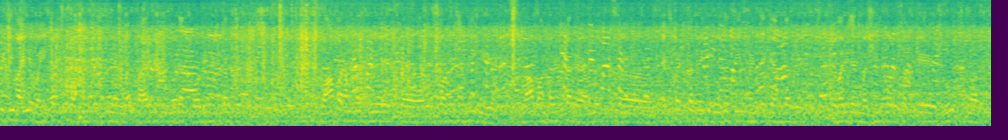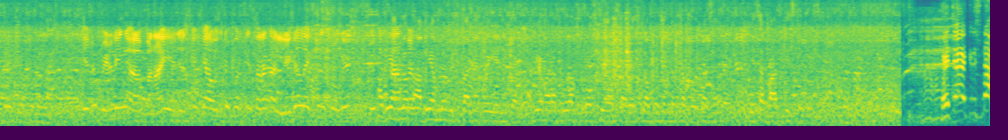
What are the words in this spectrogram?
की टीम आई है, वहीं पर किया हुआ है फायर की टीम कोऑर्डिनेट करके, वहाँ पर हम लोग जो इन्फॉर्मेशन मिल रही है। आप कॉन्फिडेंट कर रहे हैं हम लोग एक्सपेक्ट कर रहे हैं कि दो से तीन घंटे के अंदर हमारी जन मशीन को सबके थ्रू प्रेक्षकों को ये जो बिल्डिंग बनाई है जैसे क्या उसके ऊपर किस तरह का लीगल एक्शन होंगे अभी हम लोग अभी हम लोग इस बारे में कोई ये नहीं कर रहे। अभी हमारा पूरा रेस्क्यू और रेस्क्यू ऑपरेशन का फोकस है। ये सब बात की स्थिति है? कृष्णा।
